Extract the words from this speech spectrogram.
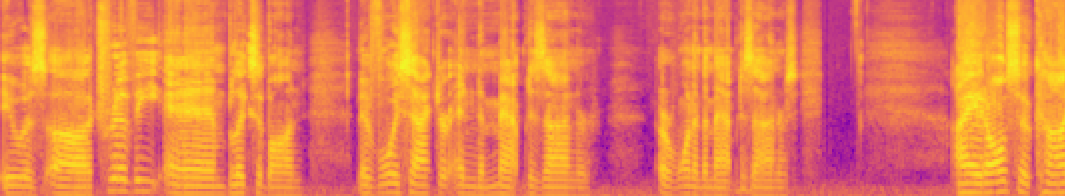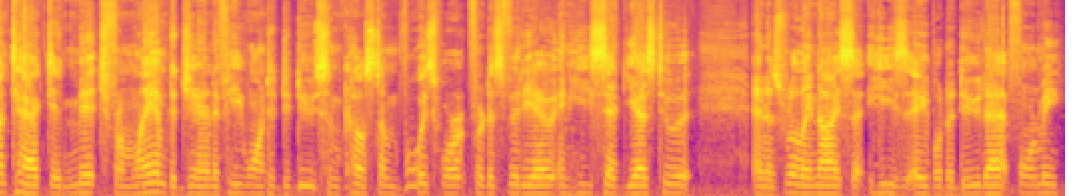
It was uh, Trivy and Blixibon, the voice actor and the map designer or one of the map designers. I had also contacted Mitch from Lambda Gen if he wanted to do some custom voice work for this video and he said yes to it and it's really nice that he's able to do that for me.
